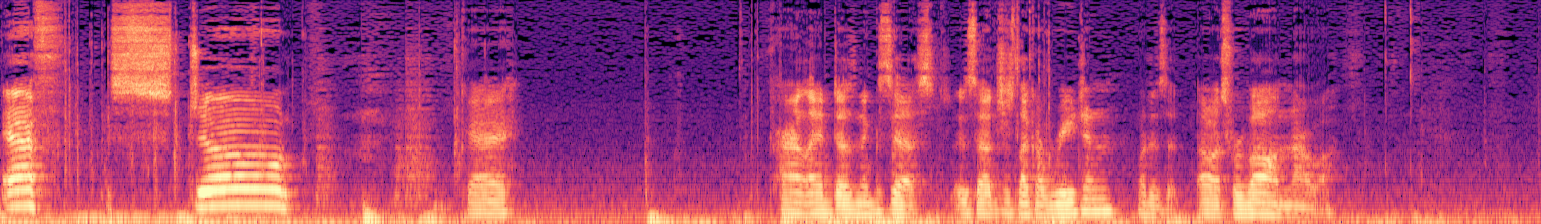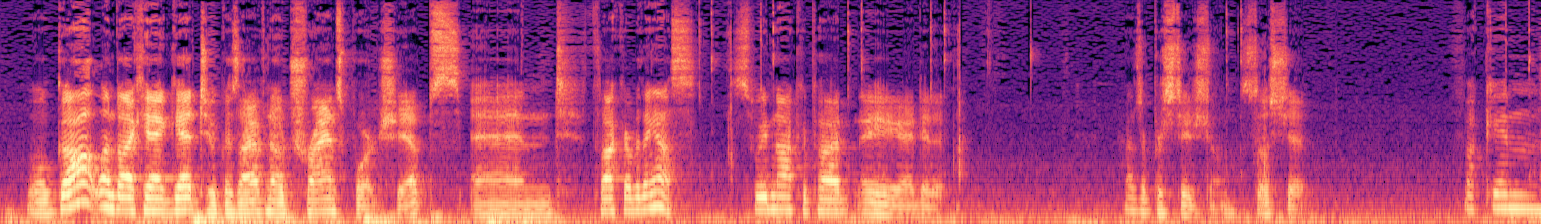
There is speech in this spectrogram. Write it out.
F. Stone. Okay. Apparently it doesn't exist. Is that just like a region? What is it? Oh, it's Reval and Narva. Well, Gotland I can't get to because I have no transport ships, and fuck everything else. Sweden occupied... Hey, I did it. How's a prestige doing? Still shit. Fucking...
